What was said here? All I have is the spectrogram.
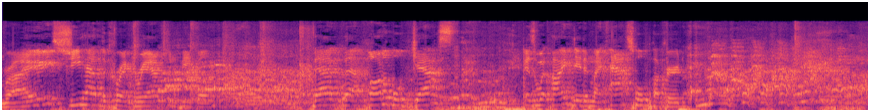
Right? She had the correct reaction, people. That that audible gasp is what I did, and my asshole puckered.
